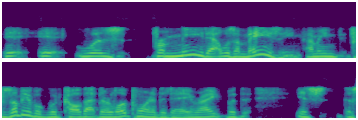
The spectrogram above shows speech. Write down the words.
it it was for me that was amazing. I mean, for some people would call that their low point of the day, right? But it's the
